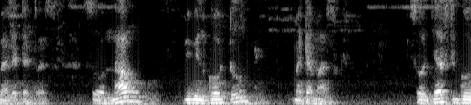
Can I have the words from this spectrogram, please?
wallet address. So now we will go to metamask so just go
